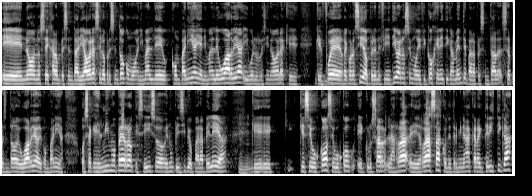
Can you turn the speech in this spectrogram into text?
eh, no, no se dejaron presentar. Y ahora se lo presentó como animal de compañía y animal de guardia, y bueno, recién ahora que, que fue reconocido, pero en definitiva no se modificó genéticamente para presentar, ser presentado de guardia o de compañía. O sea que es el mismo perro que se hizo en un principio para pelea, que ¿Qué se buscó? Se buscó eh, cruzar las eh, razas con determinadas características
